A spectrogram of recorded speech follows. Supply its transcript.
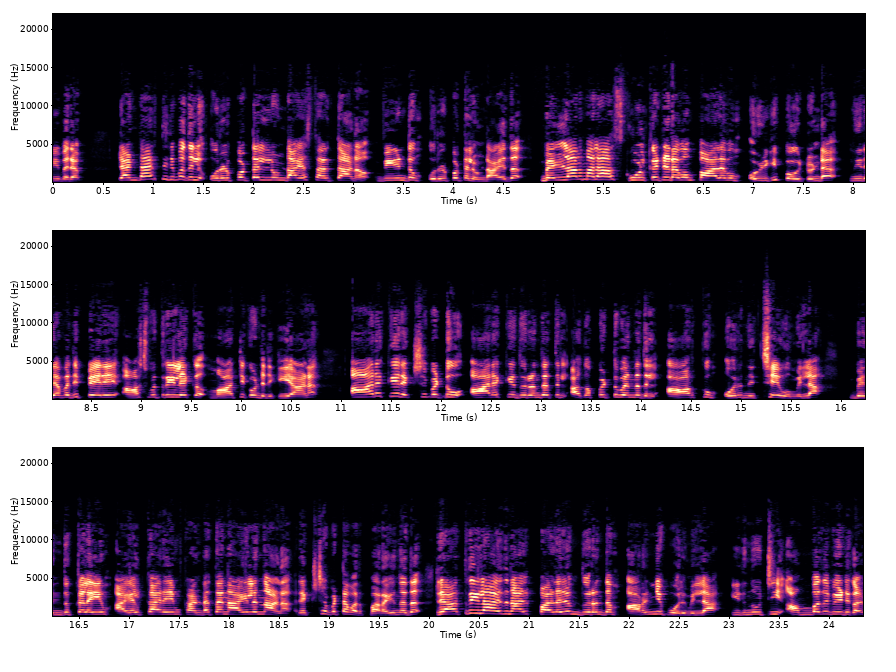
വിവരം. രണ്ടായിരത്തി ഇരുപതിൽ ഉരുൾപൊട്ടലിനുണ്ടായ സ്ഥലത്താണ് വീണ്ടും ഉരുൾപൊട്ടലുണ്ടായത്. വെള്ളാർമല സ്കൂൾ കെട്ടിടവും പാലവും ഒഴുകിപ്പോയിട്ടുണ്ട്. നിരവധി പേരെ ആശുപത്രിയിലേക്ക് മാറ്റിക്കൊണ്ടിരിക്കുകയാണ്. ആരൊക്കെ രക്ഷപ്പെട്ടു ആരൊക്കെ ദുരന്തത്തിൽ അകപ്പെട്ടു എന്നതിൽ ആർക്കും ഒരു നിശ്ചയവുമില്ല. ബന്ധുക്കളെയും അയൽക്കാരെയും കണ്ടെത്താനായില്ലെന്നാണ് രക്ഷപ്പെട്ടവർ പറയുന്നത്. രാത്രിയിലായതിനാൽ പലരും ദുരന്തം അറിഞ്ഞു പോലുമില്ല. ഇരുന്നൂറ്റി അമ്പത് വീടുകൾ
